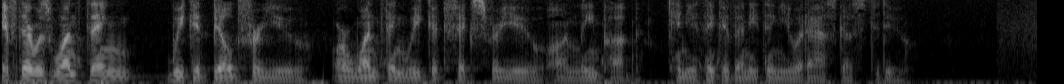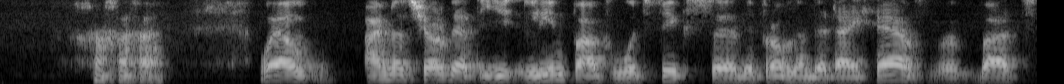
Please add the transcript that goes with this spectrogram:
If there was one thing we could build for you or one thing we could fix for you on LeanPub, can you think of anything you would ask us to do? well, I'm not sure that LeanPub would fix uh, the problem that I have, but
